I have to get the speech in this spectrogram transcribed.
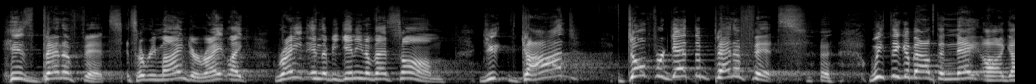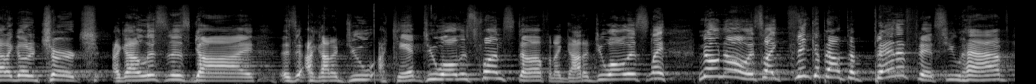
his benefits. It's a reminder, right? Like right in the beginning of that psalm. God don't forget the benefits. we think about the name. Oh, I got to go to church. I got to listen to this guy. I got to do, I can't do all this fun stuff and I got to do all this. Late. No, no. It's like think about the benefits you have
